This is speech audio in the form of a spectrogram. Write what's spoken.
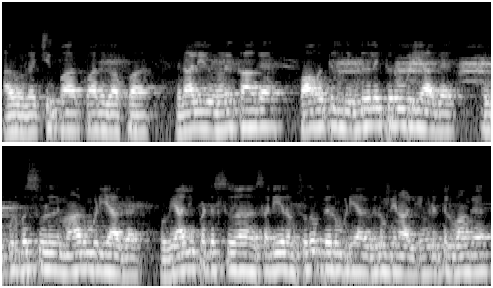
அவர் ரட்சிப்பார் பாதுகாப்பார். இந்த நாளில் உங்களுக்காக பாவத்திலிருந்து விடுதலை பெறும்படியாக ஒரு குடும்ப சூழ்நிலை மாறும்படியாக ஒரு வியாதிப்பட்ட சு- சரீரம் சுகம் பெறும்படியாக விரும்பினால் எங்களிடத்தில் வாங்க.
